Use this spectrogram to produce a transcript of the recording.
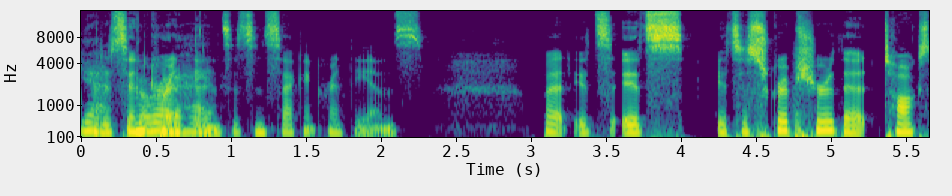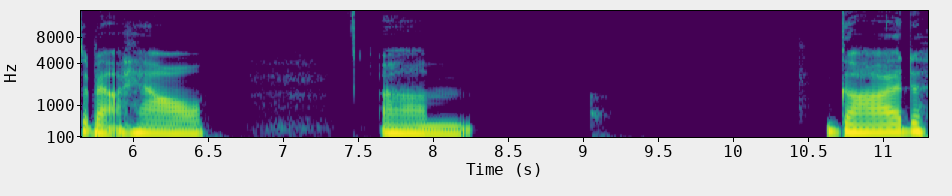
yeah, but it's in go right. Corinthians. It's in Second Corinthians. But it's it's it's a scripture that talks about how um God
